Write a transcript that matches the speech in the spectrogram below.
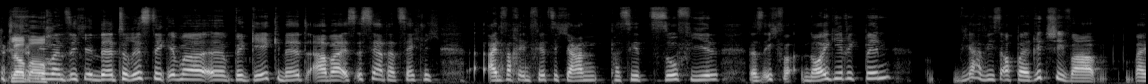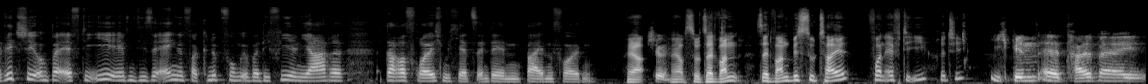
ich glaube auch. Wie man sich in der Touristik immer äh, begegnet. Aber es ist ja tatsächlich einfach in 40 Jahren passiert so viel, dass ich neugierig bin, ja, wie es auch bei Ritchie war, bei Ritchie und bei FDI eben diese enge Verknüpfung über die vielen Jahre. Darauf freue ich mich jetzt in den beiden Folgen. Ja, Schön. ja absolut. Seit wann, seit wann bist du Teil von FDI, Ritchie? Ich bin äh, Teil bei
